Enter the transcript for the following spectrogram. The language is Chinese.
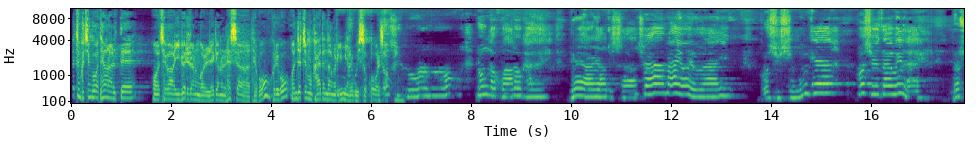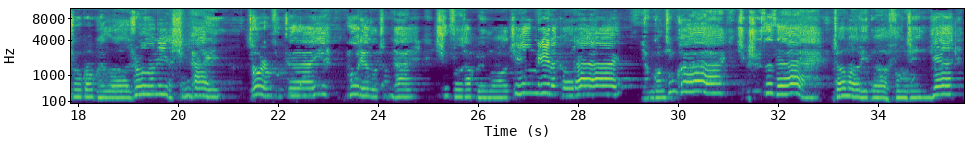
하여튼 그 친구가 태어날 때 어, 제가 이별이라는 걸 예견을 했어야 되고 그리고 언제쯤은 가야 된다는 걸 이미 알고 있었고 그래서 阳光尽快，行驶自在，这么丽的风景也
